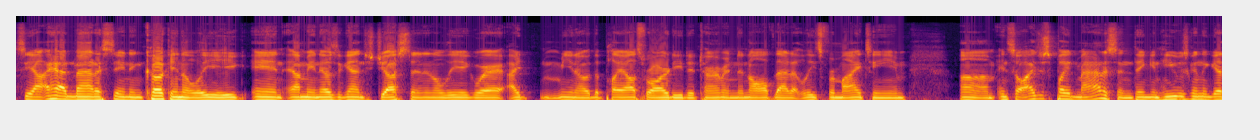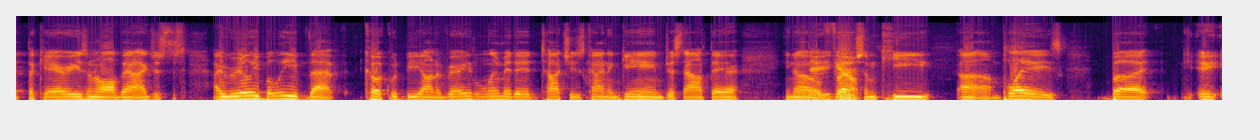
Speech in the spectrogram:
see, I had Mattison and Cook in a league, and I mean, it was against Justin in a league where I, you know, the playoffs were already determined and all of that, at least for my team. Um, and so I just played Mattison, thinking he was going to get the carries and all that. I just, I really believed that Cook would be on a very limited touches kind of game, just out there, you know, There you for go. some key um, plays. But it,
